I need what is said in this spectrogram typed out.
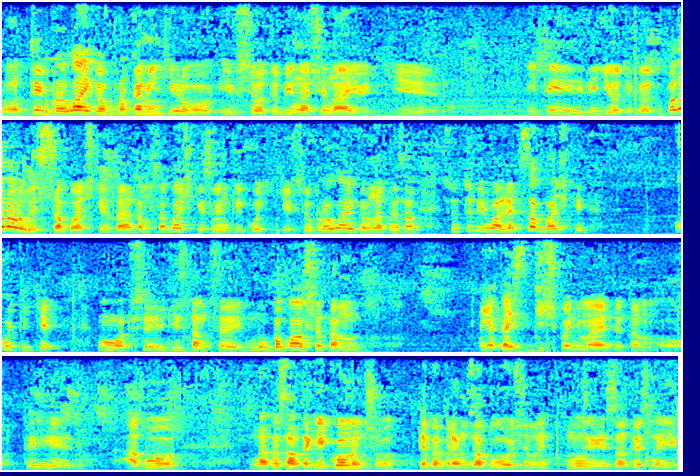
От, ти пролайкав, прокоментував і все, тобі починають. І, і ти відео таке, понравились собачки, да? там собачки, свинки, котики. Все, пролайкав, написав, все, тобі валять собачки, котики. От, все якісь там цей, ну, попався там якась діч, понімаєте, там, от, ти або написав такий комент, що тебе прям заблочили. Ну і, соответственно, і,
